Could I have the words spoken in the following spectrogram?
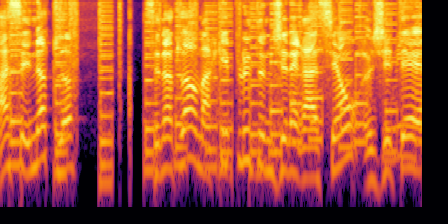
Ah, ces notes-là. Ces notes-là ont marqué plus d'une génération. J'étais,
